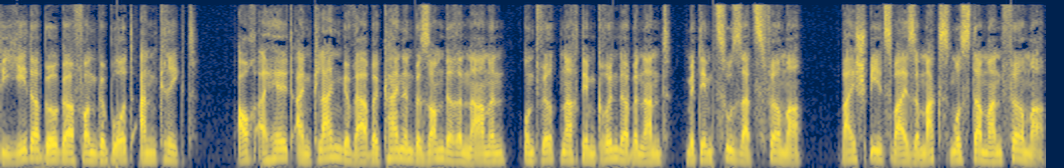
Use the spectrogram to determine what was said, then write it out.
die jeder Bürger von Geburt an kriegt. Auch erhält ein Kleingewerbe keinen besonderen Namen und wird nach dem Gründer benannt, mit dem Zusatz Firma, beispielsweise Max Mustermann Firma.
